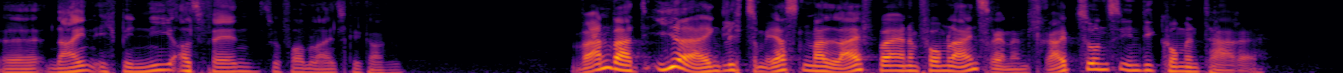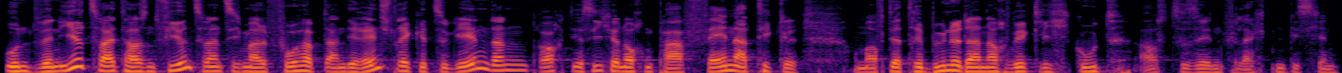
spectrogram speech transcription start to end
Äh, nein, ich bin nie als Fan zu Formel 1 gegangen. Wann wart ihr eigentlich zum ersten Mal live bei einem Formel 1-Rennen? Schreibt es uns in die Kommentare. Und wenn ihr 2024 mal vorhabt, an die Rennstrecke zu gehen, dann braucht ihr sicher noch ein paar Fanartikel, um auf der Tribüne dann auch wirklich gut auszusehen. Vielleicht ein bisschen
